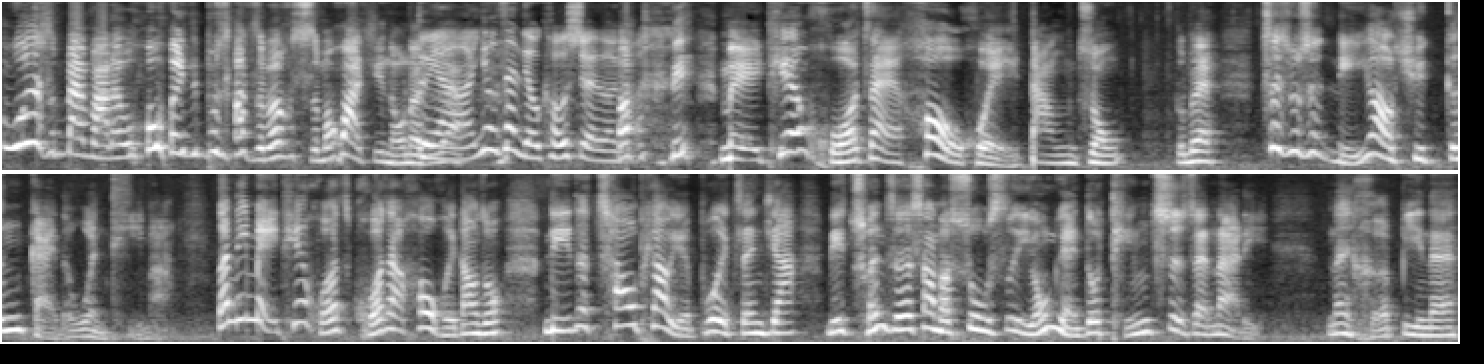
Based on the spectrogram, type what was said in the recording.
我有什么办法呢？我我已经不知道怎么什么话形容了。对呀、啊，又在流口水了、啊。你每天活在后悔当中，对不对？这就是你要去更改的问题嘛。那你每天活活在后悔当中，你的钞票也不会增加，你存折上的数字永远都停滞在那里，那何必呢？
